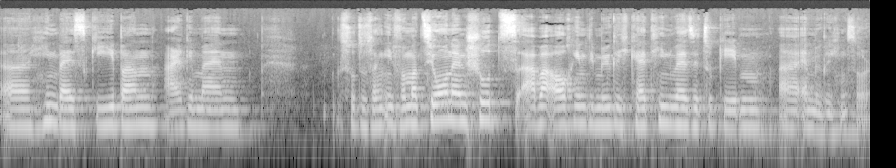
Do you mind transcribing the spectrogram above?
äh, Hinweisgebern allgemein sozusagen Informationenschutz, aber auch ihm die Möglichkeit, Hinweise zu geben, äh, ermöglichen soll.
